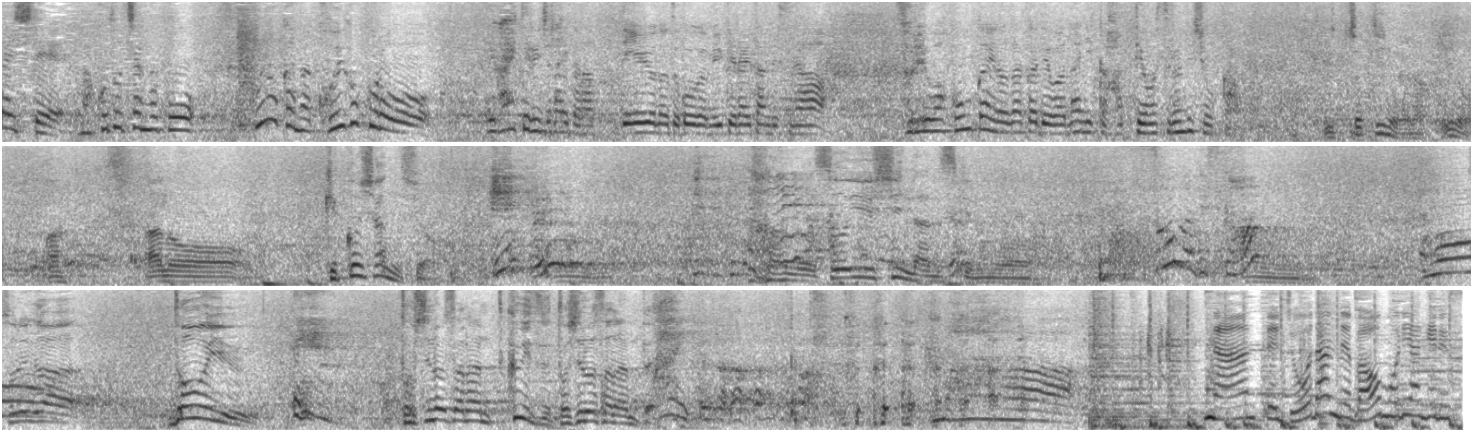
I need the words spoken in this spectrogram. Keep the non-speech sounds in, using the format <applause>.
対して誠ちゃんがこうほのかな恋心を描いてるんじゃないかなっていうようなところが見受けられたんですがそれは今回の中では何か発展はするんでしょうか？言っちゃっていいのかな？いいの？ああのー、結婚したんですよ。え、うん、あのそういうシーンなんですけども。そうなんですか、うん、それがどういう年の差なんてクイズ年の差なんて。はい。ま <laughs> あなんて冗談で場を盛り上げる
